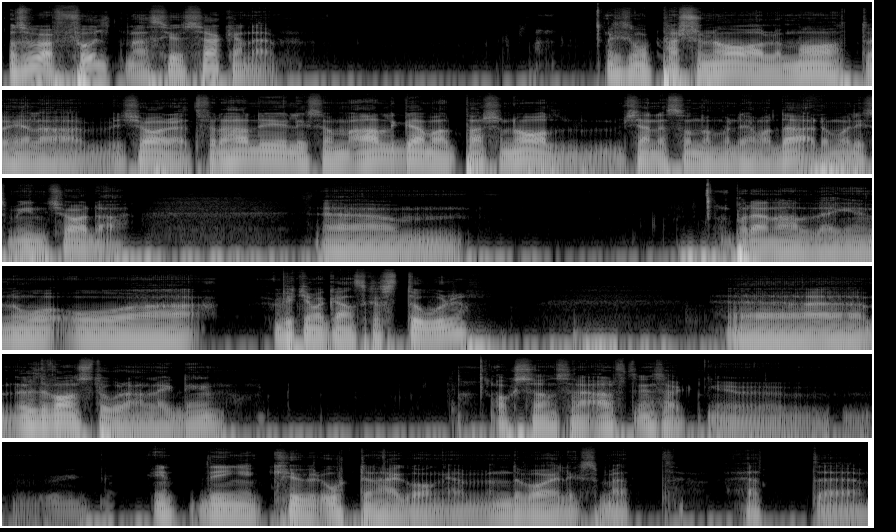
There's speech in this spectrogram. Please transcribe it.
och så var det fullt med asylsökande. Liksom personal och mat och hela köret. För det hade ju liksom all gammal personal kändes som de redan var där. De var liksom inkörda. Eh, på den anläggningen. Och, och, vilken var ganska stor. Eh, eller det var en stor anläggning. Också en sån här, en sån här eh, det är ingen kurort den här gången. Men det var ju liksom ett, ett uh,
